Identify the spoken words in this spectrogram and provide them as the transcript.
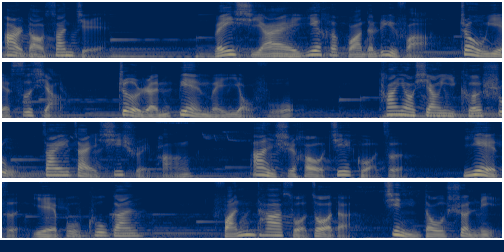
二到三节：唯喜爱耶和华的律法，昼夜思想，这人变为有福。他要像一棵树栽在溪水旁。按时候结果子，叶子也不枯干，凡他所做的尽都顺利。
